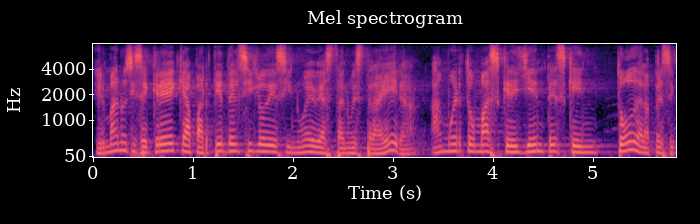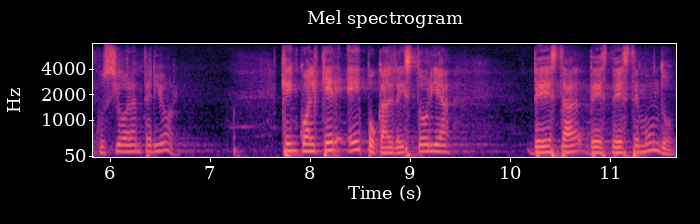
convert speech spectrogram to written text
Hermanos, si se cree que a partir del siglo XIX hasta nuestra era han muerto más creyentes que en toda la persecución anterior, que en cualquier época de la historia de, esta, de, este mundo.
